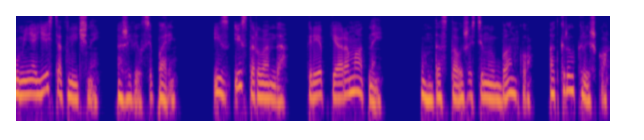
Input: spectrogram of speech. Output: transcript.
«У меня есть отличный», — оживился парень. «Из Истерленда, крепкий, ароматный». Он достал жестяную банку, открыл крышку.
